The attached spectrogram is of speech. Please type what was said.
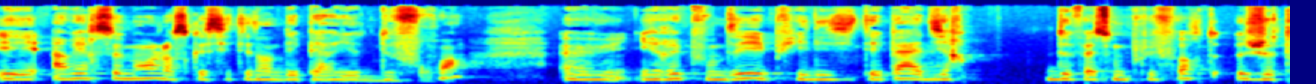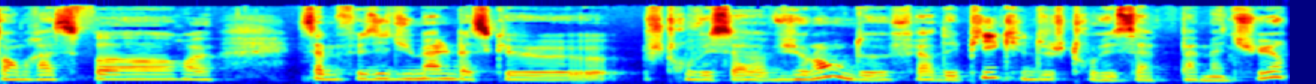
et inversement, lorsque c'était dans des périodes de froid, euh, il répondait et puis il n'hésitait pas à dire de façon plus forte, je t'embrasse fort. Ça me faisait du mal parce que je trouvais ça violent de faire des pics, je trouvais ça pas mature.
